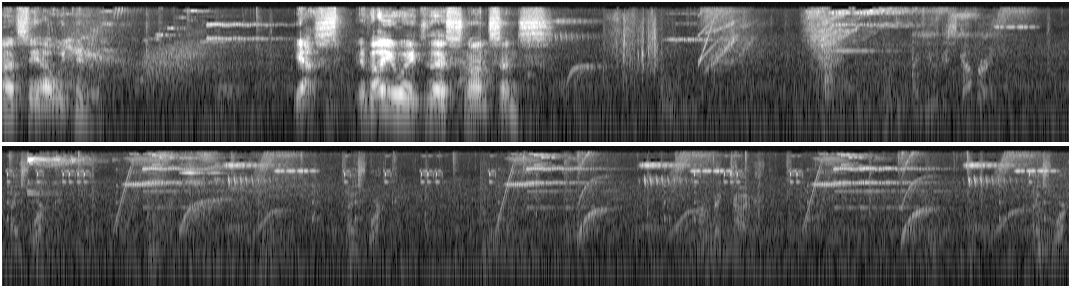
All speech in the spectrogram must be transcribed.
Let's see how we do. Yes, evaluate this nonsense. A new discovery. Nice work. Nice work. Perfect timing. Nice work.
